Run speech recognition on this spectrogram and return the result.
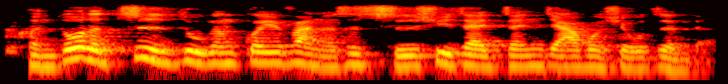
很多的制度跟规范呢是持续在增加或修正的。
